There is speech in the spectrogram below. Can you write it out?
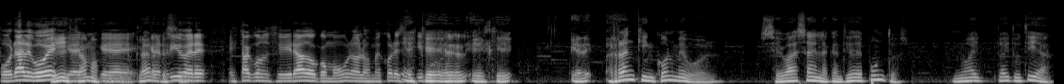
por algo es Sí, que, que- primero, claro que que sí. River está considerado como uno de los mejores Es equipos. que el, el que el ranking con Mebol se basa en la cantidad de puntos. No hay, no hay tu tía.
